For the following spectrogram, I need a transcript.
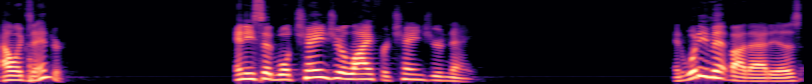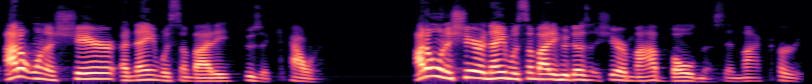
Alexander. And he said, Well, change your life or change your name. And what he meant by that is, I don't want to share a name with somebody who's a coward. I don't want to share a name with somebody who doesn't share my boldness and my courage.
